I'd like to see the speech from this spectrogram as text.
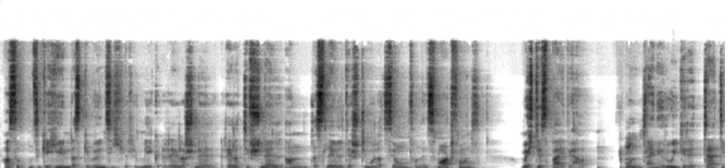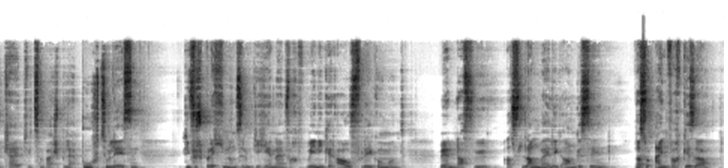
Also unser Gehirn, das gewöhnt sich relativ schnell, an das Level der Stimulation von den Smartphones möchte es beibehalten. Und eine ruhigere Tätigkeit, wie zum Beispiel ein Buch zu lesen, die versprechen unserem Gehirn einfach weniger Aufregung und werden dafür als langweilig angesehen. Also einfach gesagt,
